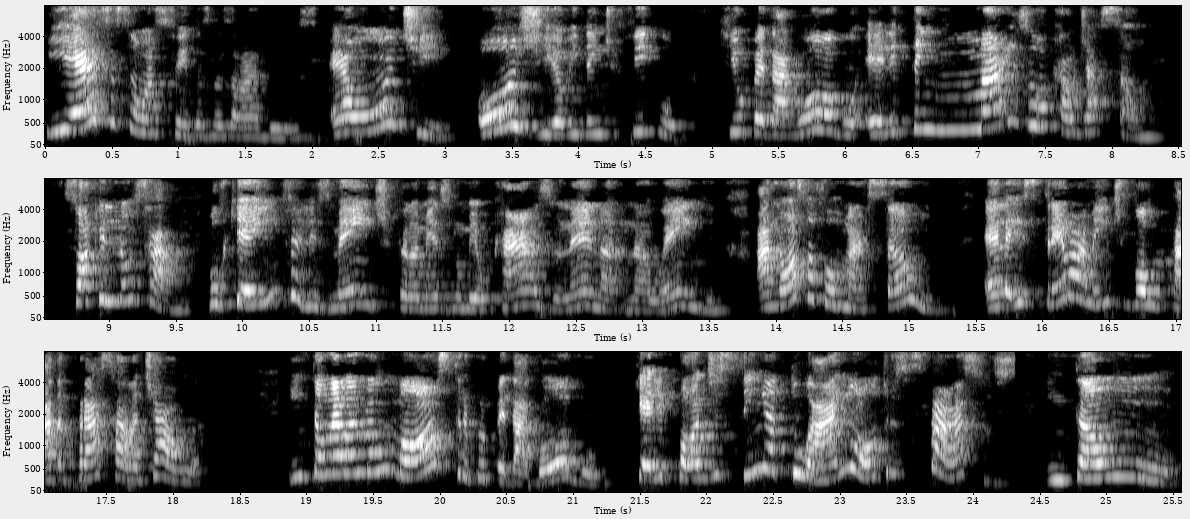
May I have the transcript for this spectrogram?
E essas são as fendas nas armaduras. É onde, hoje, eu identifico que o pedagogo ele tem mais local de ação. Só que ele não sabe. Porque, infelizmente, pelo menos no meu caso, né, na, na a nossa formação ela é extremamente voltada para a sala de aula. Então, ela não mostra para o pedagogo que ele pode sim atuar em outros espaços. Então,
